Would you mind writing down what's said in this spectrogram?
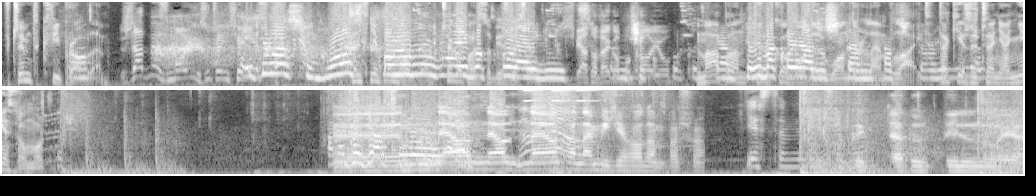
W czym tkwi problem? Żadne z moich życzeń się Ej, nie ty masz głos Chętnie podobny pomogę. do Czego mojego pan sobie kolegi. Światowego pokoju? Ma Ty pan chyba tylko model kojarzysz ten Light. Takie życzenia nie są możliwe. Ale to zawsze... Eee, neon, neon, neonka nam idzie, wodą poszła. Jestem wyniesiony. Okej, Ja tu pilnuję.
